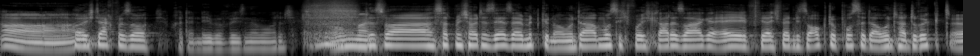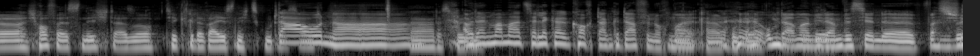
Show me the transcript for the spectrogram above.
Oh, Und ich dachte mir so, ich habe gerade ein Lebewesen ermordet. oh Mann. Das war, das hat mich heute sehr, sehr mitgenommen. Und da muss ich, wo ich gerade sage, ey, vielleicht werden diese Oktopusse da unterdrückt. Äh, ich hoffe es nicht. Also Tierquälerei ist nichts Gutes. Und- Downer. Ja, deswegen. Aber deine Mama hat sehr lecker gekocht. Danke dafür nochmal. Ja, kein Problem, um da mal wieder ein bisschen äh, was ein bisschen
